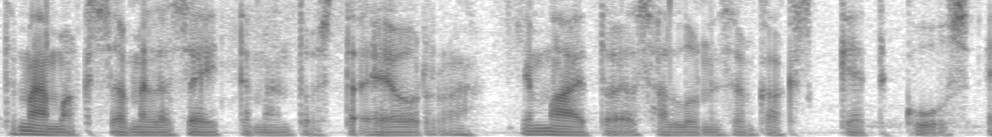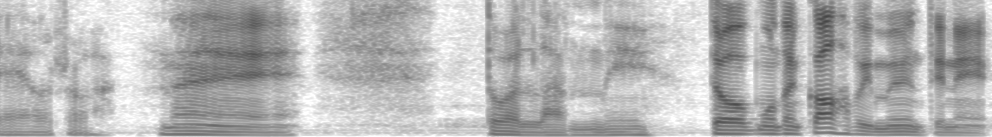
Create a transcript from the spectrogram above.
Tämä maksaa meillä 17 euroa. Ja maito, jos haluaa, niin se on 26 euroa. Nee. Tuolla on niin. Tuo muuten kahvimyynti, niin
